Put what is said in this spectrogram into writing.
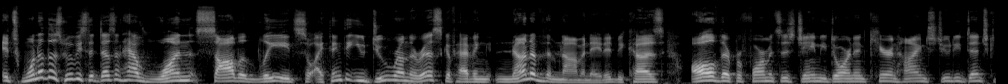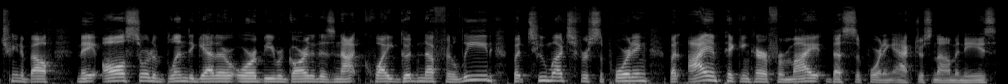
It's one of those movies that doesn't have one solid lead, so I think that you do run the risk of having none of them nominated because all of their performances, Jamie Dornan, Ciarán Hinds, Judi Dench, Caitríona Balfe, may all sort of blend together or be regarded as not quite good enough for lead, but too much for supporting. But I am picking her for my Best Supporting Actress nominees.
